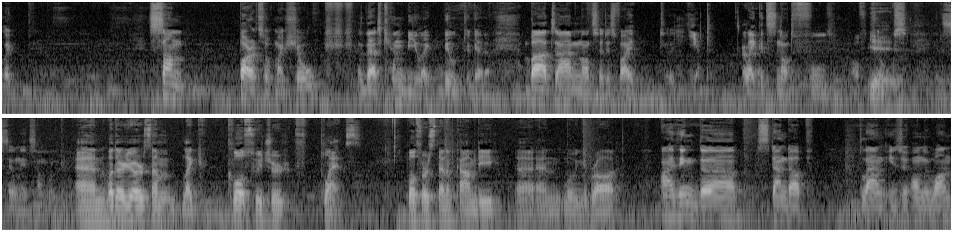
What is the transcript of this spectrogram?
like some parts of my show that can be like built together, but I'm not satisfied yet. Like it's not full of Yeah, yeah, jokes. It still needs some work. And what are your some like close future f- plans, both for stand-up comedy uh, and moving abroad? I think the stand up plan is the only one.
